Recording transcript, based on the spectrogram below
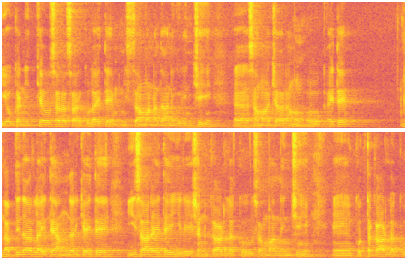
ఈ యొక్క నిత్యావసర సరుకులు అయితే ఇస్తామన్న దాని గురించి సమాచారము. అయితే లబ్ధిదారులు అయితే అందరికీ అయితే ఈసారి అయితే ఈ రేషన్ కార్డులకు సంబంధించి కొత్త కార్డులకు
